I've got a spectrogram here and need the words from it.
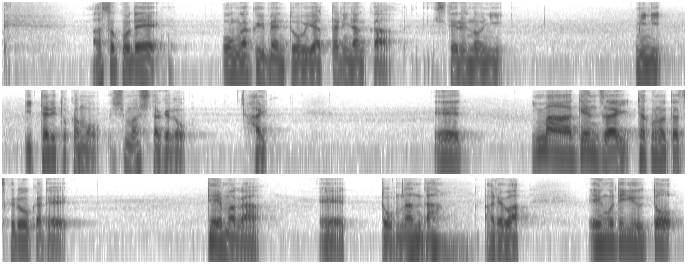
あそこで音楽イベントをやったりなんかしてるのに見に行ったりとかもしましたけどはい。えー今現在「タコの歌作ろうか」でテーマがえーっとなんだ？あれは。英語で言うと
